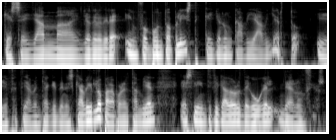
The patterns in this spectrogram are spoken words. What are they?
que se llama, yo te lo diré, info.plist, que yo nunca había abierto, y efectivamente aquí tenéis que abrirlo para poner también ese identificador de Google de anuncios.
